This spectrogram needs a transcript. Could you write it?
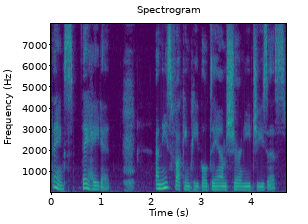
thanks, they hate it. And these fucking people damn sure need Jesus.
